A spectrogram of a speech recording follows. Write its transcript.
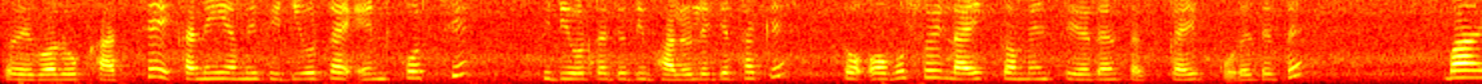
তো এবার ও খাচ্ছে, এখানেই আমি ভিডিওটা এন্ড করছি। ভিডিওটা যদি ভালো লেগে থাকে, তো অবশ্যই like comment share and subscribe করে দেবে। বাই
